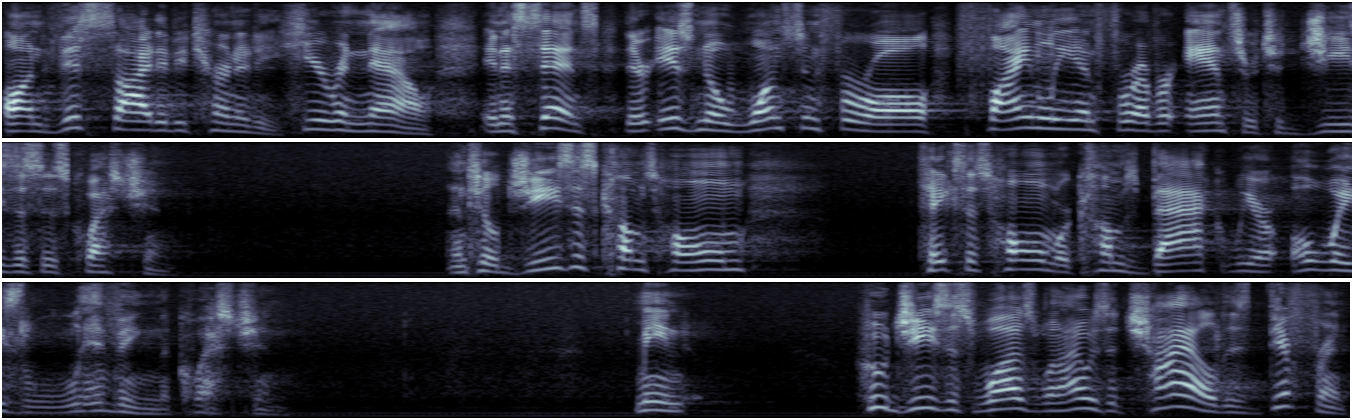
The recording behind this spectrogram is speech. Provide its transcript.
On this side of eternity, here and now, in a sense, there is no once and for all, finally and forever answer to Jesus' question. Until Jesus comes home, takes us home, or comes back, we are always living the question. I mean, who Jesus was when I was a child is different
